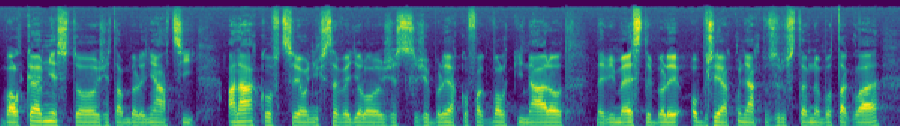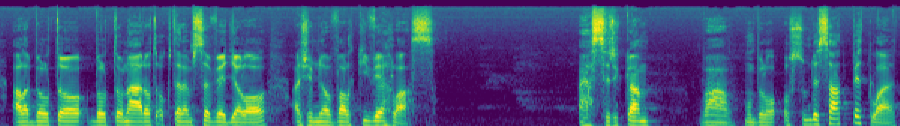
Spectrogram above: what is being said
velké město, že tam byli nějací anákovci, o nich se vědělo, že, že byli jako fakt velký národ. Nevíme, jestli byli obři jako nějak vzrůstem nebo takhle, ale byl to, byl to národ, o kterém se vědělo a že měl velký věhlas. A já si říkám, wow, mu bylo 85 let,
